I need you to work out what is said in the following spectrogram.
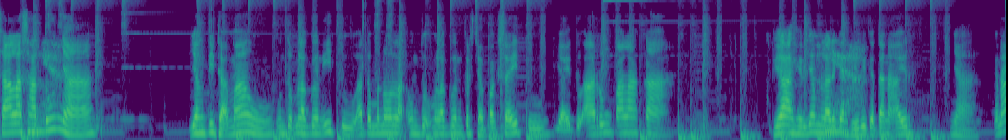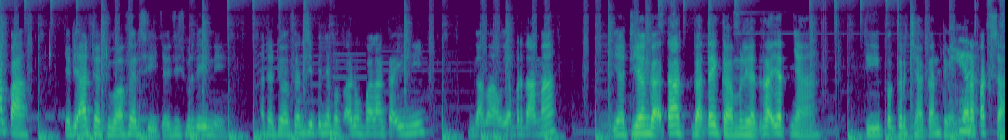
Salah iya. satunya yang tidak mau untuk melakukan itu atau menolak untuk melakukan kerja paksa itu yaitu Arung Palaka. Dia akhirnya melarikan yeah. diri ke tanah airnya. Kenapa? Jadi ada dua versi. Jadi seperti ini. Ada dua versi penyebab Arung Palaka ini nggak mau. Yang pertama, ya dia nggak nggak tega melihat rakyatnya dipekerjakan dengan yeah. cara paksa.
